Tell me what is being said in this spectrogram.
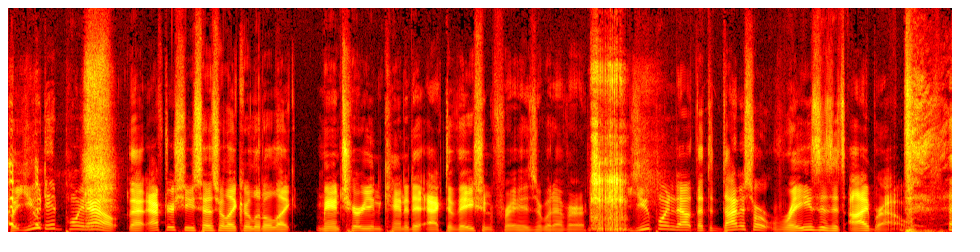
but you did point out that after she says her like her little like Manchurian candidate activation phrase or whatever, you pointed out that the dinosaur raises its eyebrow.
